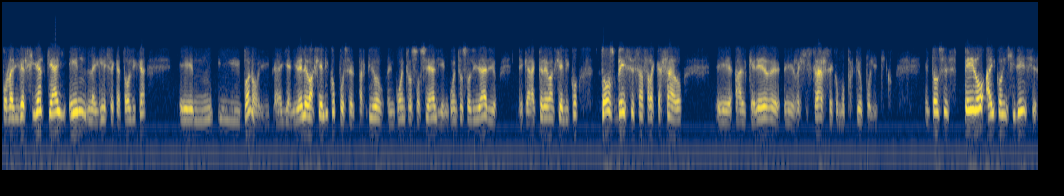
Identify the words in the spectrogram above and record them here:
por la diversidad que hay en la Iglesia Católica, eh, y bueno, y, a nivel evangélico, pues el partido Encuentro Social y Encuentro Solidario de carácter evangélico dos veces ha fracasado eh, al querer eh, registrarse como partido político. Entonces, pero hay coincidencias.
